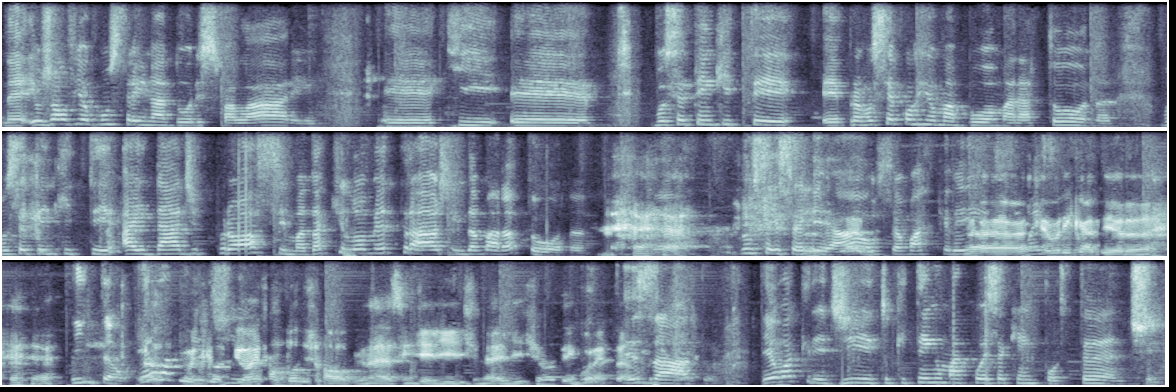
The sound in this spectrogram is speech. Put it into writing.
Né? Eu já ouvi alguns treinadores falarem é, que é, você tem que ter, é, para você correr uma boa maratona, você tem que ter a idade próxima da quilometragem da maratona. Né? Não sei se é real, se é uma crença. É, mas... é brincadeira, né? Então, eu acredito. Os campeões são todos novos, né? Assim, de elite, né? Elite não tem 40 anos. Exato. Eu acredito que tem uma coisa que é importante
